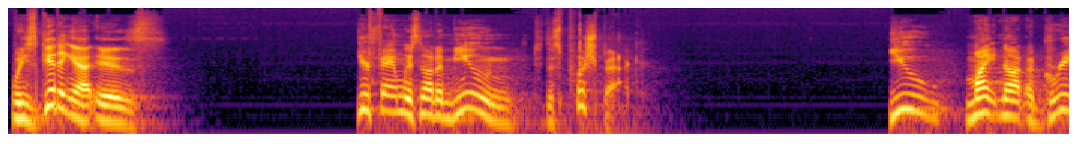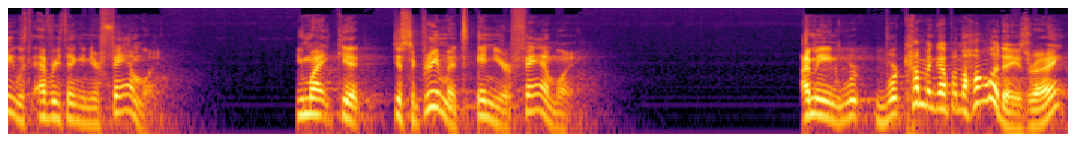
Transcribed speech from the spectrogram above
What he's getting at is your family's not immune to this pushback. You might not agree with everything in your family. You might get disagreements in your family. I mean, we're, we're coming up on the holidays, right?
